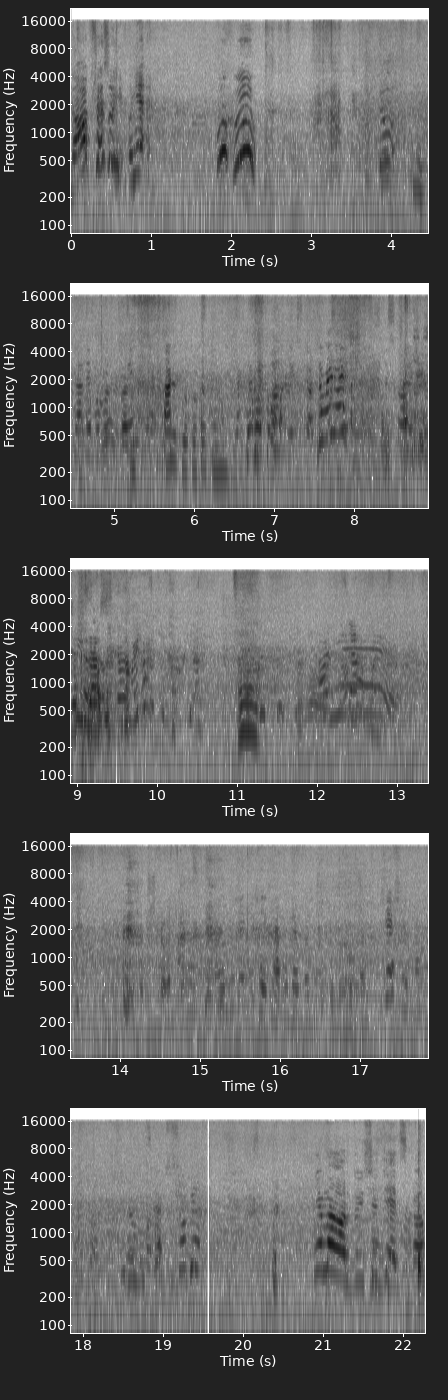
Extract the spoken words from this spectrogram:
No, przesuń. O nie. Uhu. Tu. Radę pomożesz mi? Tak. Dawaj, dawaj. Jeszcze raz. Dawaj. A nie. Nie morduj się, dziecko.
